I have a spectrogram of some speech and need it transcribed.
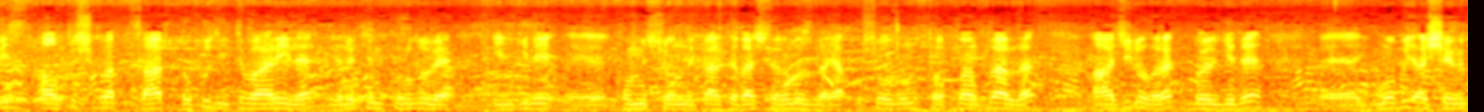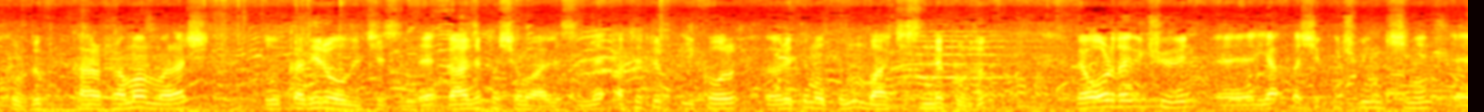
Biz 6 Şubat saat 9 itibariyle yönetim kurulu ve ilgili e, komisyondaki arkadaşlarımızla yapmış olduğumuz toplantılarla acil olarak bölgede e, mobil aşevi kurduk. Kahramanmaraş Dulkadiroğlu ilçesinde, Gazipaşa mahallesinde Atatürk İlköğretim Okulu'nun bahçesinde kurduk. Ve orada üç öğün e, yaklaşık 3000 kişinin e,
